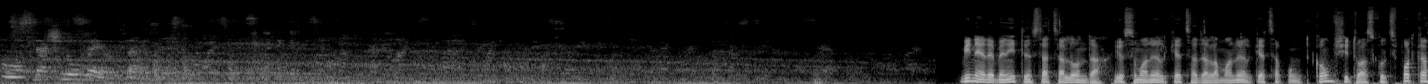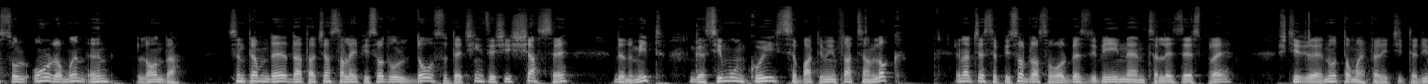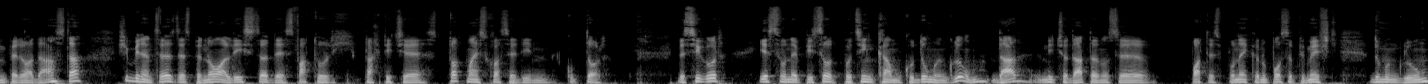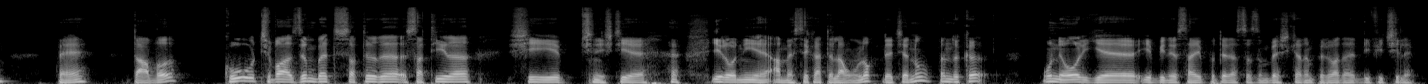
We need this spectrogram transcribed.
for National Rail Services. Bine ai revenit în stația Londra. Eu sunt Manuel Cheța de la manuelcheța.com și tu asculti podcastul Un român în Londra. Suntem de data aceasta la episodul 256, denumit Găsim un cui să batem inflația în loc? În acest episod vreau să vorbesc de bineînțeles despre știrile nu tocmai fericite din perioada asta și bineînțeles despre noua listă de sfaturi practice tocmai scoase din cuptor. Desigur, este un episod puțin cam cu dum în glum, dar niciodată nu se poate spune că nu poți să primești dum în glum pe tavă cu ceva zâmbet, satiră, satiră și, cine știe, ironie amestecate la un loc. De ce nu? Pentru că uneori e, e bine să ai puterea să zâmbești chiar în perioade dificile.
